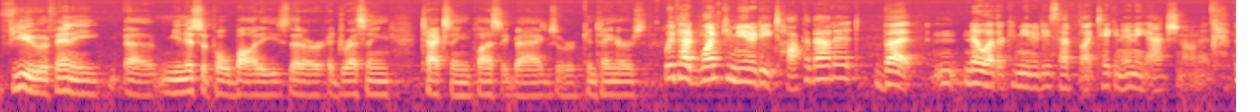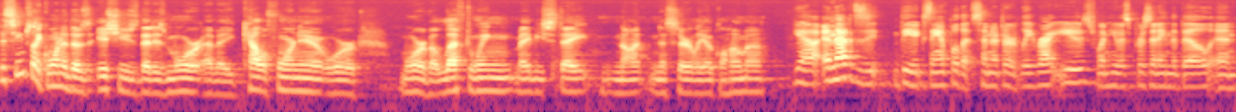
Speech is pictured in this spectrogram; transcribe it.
few, if any, uh, municipal bodies that are addressing taxing plastic bags or containers. We've had one community talk about it, but n- no other communities have like taken any action on it. This seems like one of those issues that is more of a California or more of a left-wing maybe state, not necessarily Oklahoma. Yeah, and that is the- example that Senator Leewright used when he was presenting the bill in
